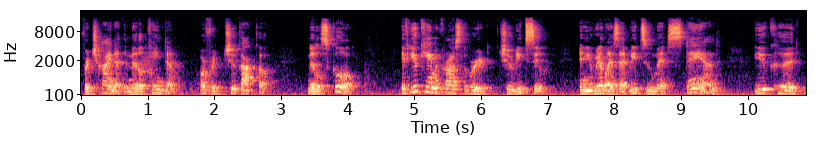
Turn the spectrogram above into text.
for China, the Middle Kingdom, or for chugakko, middle school. If you came across the word churitsu and you realized that ritsu meant stand, you could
